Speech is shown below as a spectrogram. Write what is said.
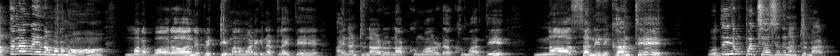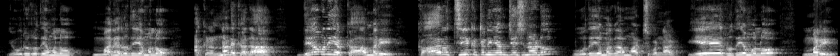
అతని మీద మనము మన భారాన్ని పెట్టి మనం అడిగినట్లయితే ఆయన అంటున్నాడు నా కుమారుడ కుమార్తె నా సన్నిధి కాంతి ఉదయింప చేసేదని అంటున్నాడు. ఎవరు హృదయములో? మన హృదయములో. అక్కడ అన్నాడు కదా దేవుని యొక్క మరి కారు చీకటిని ఏం చేసినాడు? ఉదయముగా మార్చుకున్నాడు. ఏ హృదయములో? మరి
